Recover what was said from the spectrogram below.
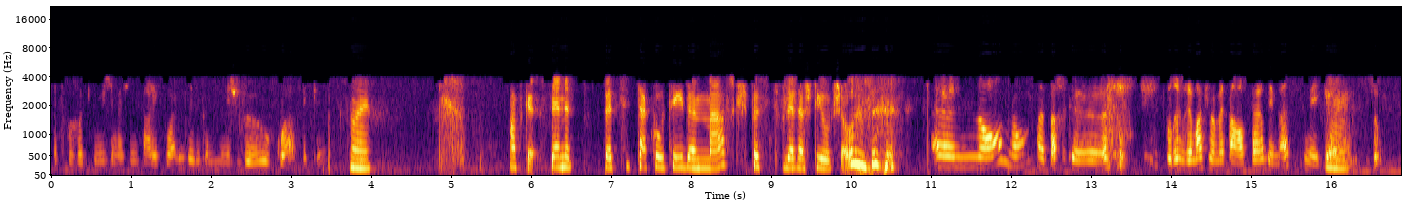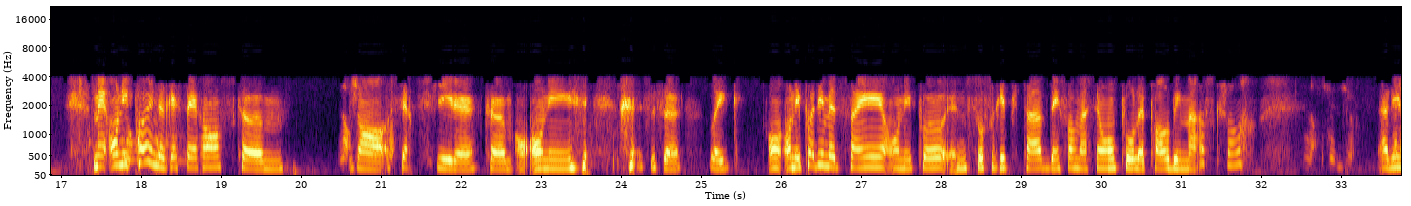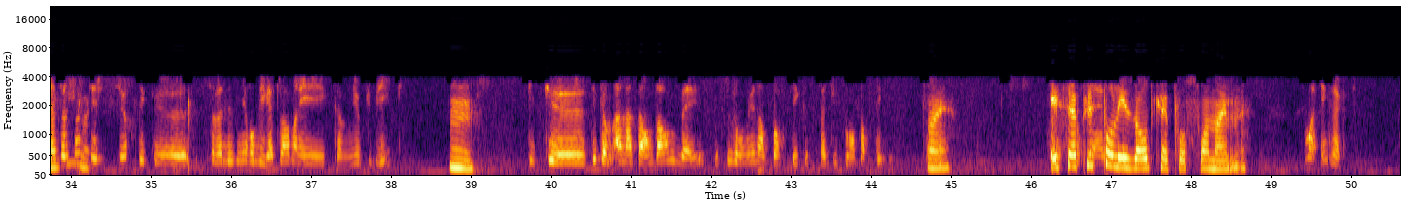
être retenues, j'imagine, par les poils, comme mes cheveux ou quoi. Fait que, ouais. En tout cas, c'était notre petit à côté de masque. Je sais pas si tu voulais rajouter autre chose. euh, non, non, part que faudrait vraiment que je me mette à en faire des masques, mais que. Mais on n'est pas une référence comme Non. genre certifiée là, comme on, on est c'est ça. Like on on n'est pas des médecins, on n'est pas une source réputable d'informations pour le port des masques, genre. Non, c'est sûr. Allez, la seule chose ouais. qui est sûre, c'est que ça va devenir obligatoire dans les comme lieux publics. Hmm. Puis que, c'est comme en attendant, ben, c'est toujours mieux d'en porter que de pas du tout en porter. Ouais. Et ça plus pour les autres que pour soi-même. Ouais, exact.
